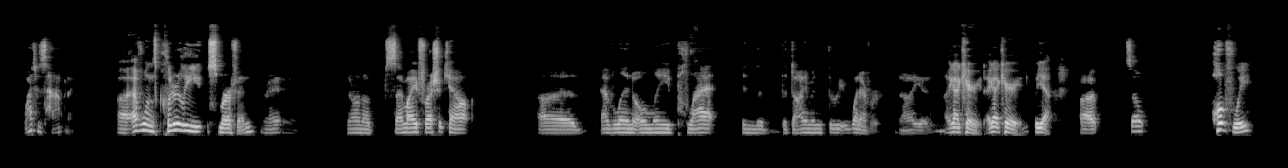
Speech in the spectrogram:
What is happening? Uh, everyone's clearly smurfing, right? They're on a semi-fresh account. Uh, Evelynn only plat in the the diamond three, whatever. I, I got carried. I got carried. But yeah, uh, so hopefully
